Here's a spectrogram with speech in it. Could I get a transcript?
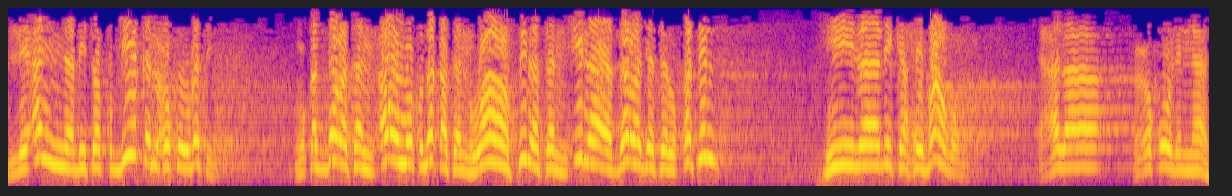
لأن بتطبيق العقوبة مقدرة أو مطلقة واصلة إلى درجة القتل في ذلك حفاظ على عقول الناس.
